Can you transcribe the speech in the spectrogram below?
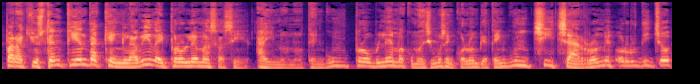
para que usted entienda que en la vida hay problemas así. Ay, no, no, tengo un problema, como decimos en Colombia, tengo un chicharrón, mejor dicho,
